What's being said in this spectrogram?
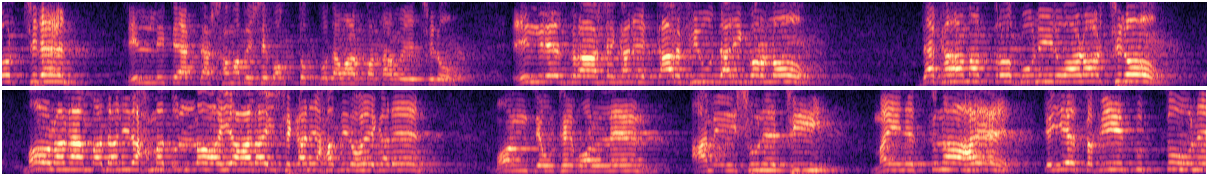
করছিলেন। দিল্লিতে একটা সমাবেশে বক্তব্য দেওয়ার কথা রয়েছিল। ইংরেজরা সেখানে কারফিউ জারি করলো দেখা মাত্র গুলির অর্ডার ছিল মৌলানা মাদানী রহমাতুল্লাহ আলাই সেখানে হাজির হয়ে গেলেন মঞ্চে উঠে বললেন আমি শুনেছি मैंने सुना है कि ये सफेद कुत्तों ने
